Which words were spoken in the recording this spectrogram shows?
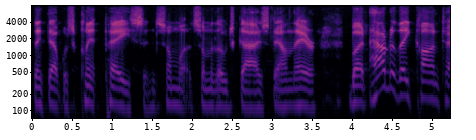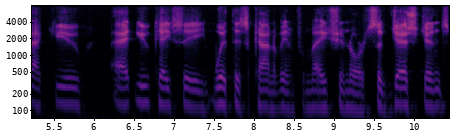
think that was Clint Pace and some some of those guys down there. But how do they contact you? at UKC with this kind of information or suggestions,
